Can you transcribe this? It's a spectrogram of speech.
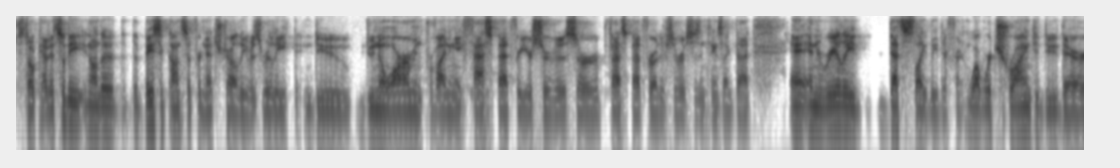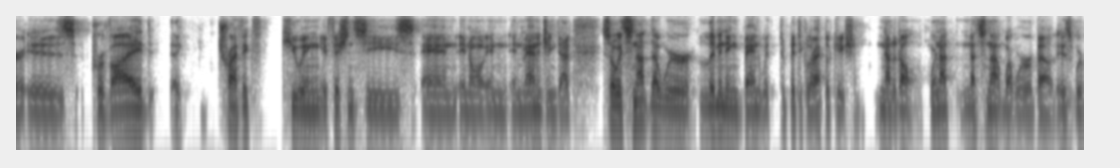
stoke at it. So the you know the the basic concept for net neutrality was really do do no harm in providing a fast path for your service or fast path for other services and things like that. And, and really that's slightly different. What we're trying to do there is provide a traffic queuing efficiencies and you know in in managing that. So it's not that we're limiting bandwidth to particular application not at all. We're not that's not what we're about is we're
